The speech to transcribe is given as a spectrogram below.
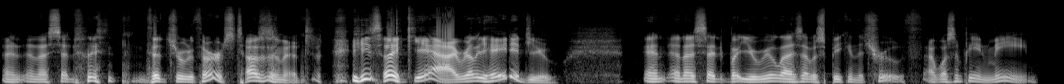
And, and I said, The truth hurts, doesn't it? He's like, Yeah, I really hated you. And, and I said, But you realize I was speaking the truth. I wasn't being mean.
